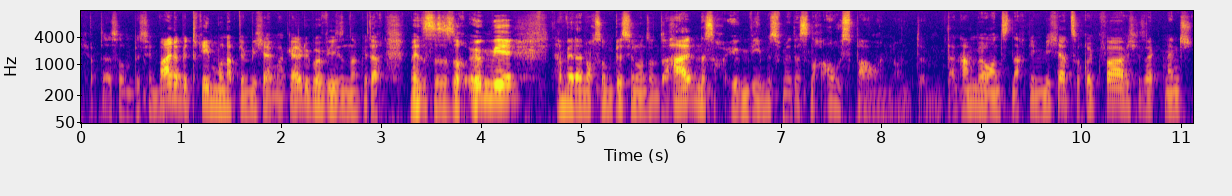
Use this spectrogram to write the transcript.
ich habe das so ein bisschen weiter betrieben und habe dem Micha immer Geld überwiesen und habe gedacht, es das ist doch irgendwie, haben wir dann noch so ein bisschen uns unterhalten, das ist doch irgendwie müssen wir das noch ausbauen. Und ähm, dann haben wir uns, nachdem Micha zurück war, habe ich gesagt, Mensch,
